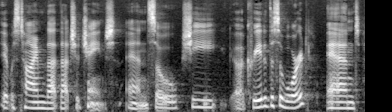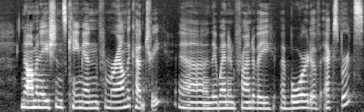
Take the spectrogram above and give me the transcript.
it was time that that should change, and so she uh, created this award, and nominations came in from around the country. Uh, they went in front of a, a board of experts,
